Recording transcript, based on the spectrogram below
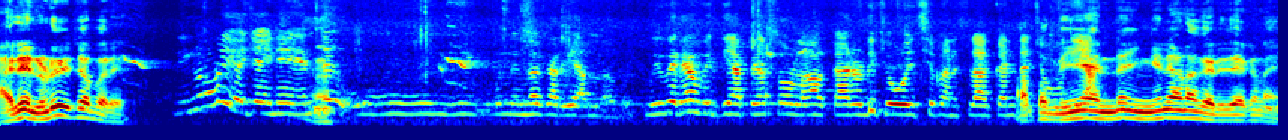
അതിന് എന്നോട് ചോദിച്ചാൽ പോരെ? നിങ്ങളോട് ചോദിച്ചാ ഇനി എന്ത് നിങ്ങൾക്കറിയാവുന്നത്? വിവരം വിദ്യാഭ്യാസമുള്ള ആൾക്കാരോട് ചോദിച്ച് മനസ്സിലാക്കേണ്ട അപ്പം നീ ചോദ്യം. എന്നെ ഇങ്ങനെയാണോ കരുതിയേക്കണേ?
